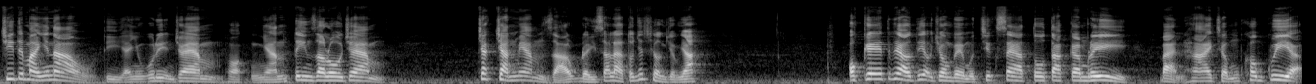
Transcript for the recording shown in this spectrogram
Chi tiết mày như nào Thì anh em có điện cho em Hoặc nhắn tin Zalo cho em chắc chắn mấy em giá lúc đấy sẽ là tốt nhất trường chồng nhá. Ok, tiếp theo giới thiệu cho em về một chiếc xe Toyota Camry, bản 2.0 Q ạ.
